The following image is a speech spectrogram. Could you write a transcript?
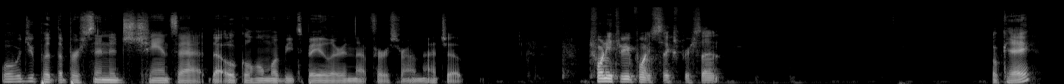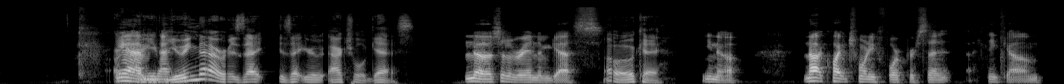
What would you put the percentage chance at that Oklahoma beats Baylor in that first round matchup? 23.6%. Okay. Are, yeah, are I mean, you viewing that, or is that is that your actual guess? No, it's just a random guess. Oh, okay. You know, not quite twenty four percent. I think. Um,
